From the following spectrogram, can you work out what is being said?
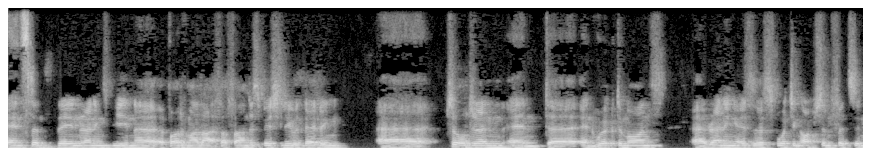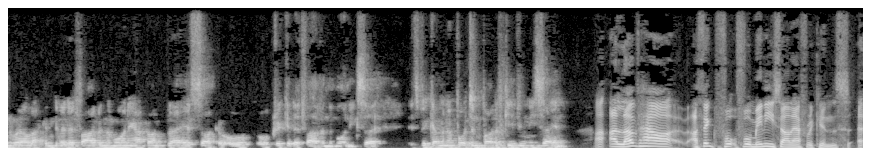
And since then, running's been a, a part of my life. I found, especially with having uh, children and uh, and work demands, uh, running as a sporting option fits in well. I can do it at five in the morning. I can't play soccer or, or cricket at five in the morning. So it's become an important part of keeping me sane. I love how I think for, for many South Africans, a,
